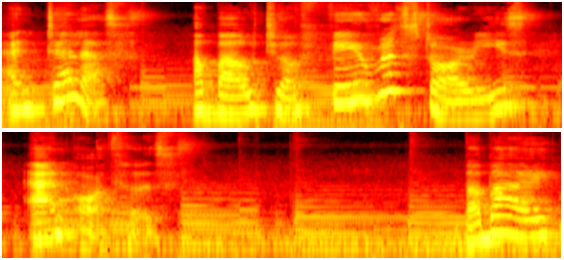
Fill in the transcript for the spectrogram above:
and tell us about your favorite stories and authors. Bye bye.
